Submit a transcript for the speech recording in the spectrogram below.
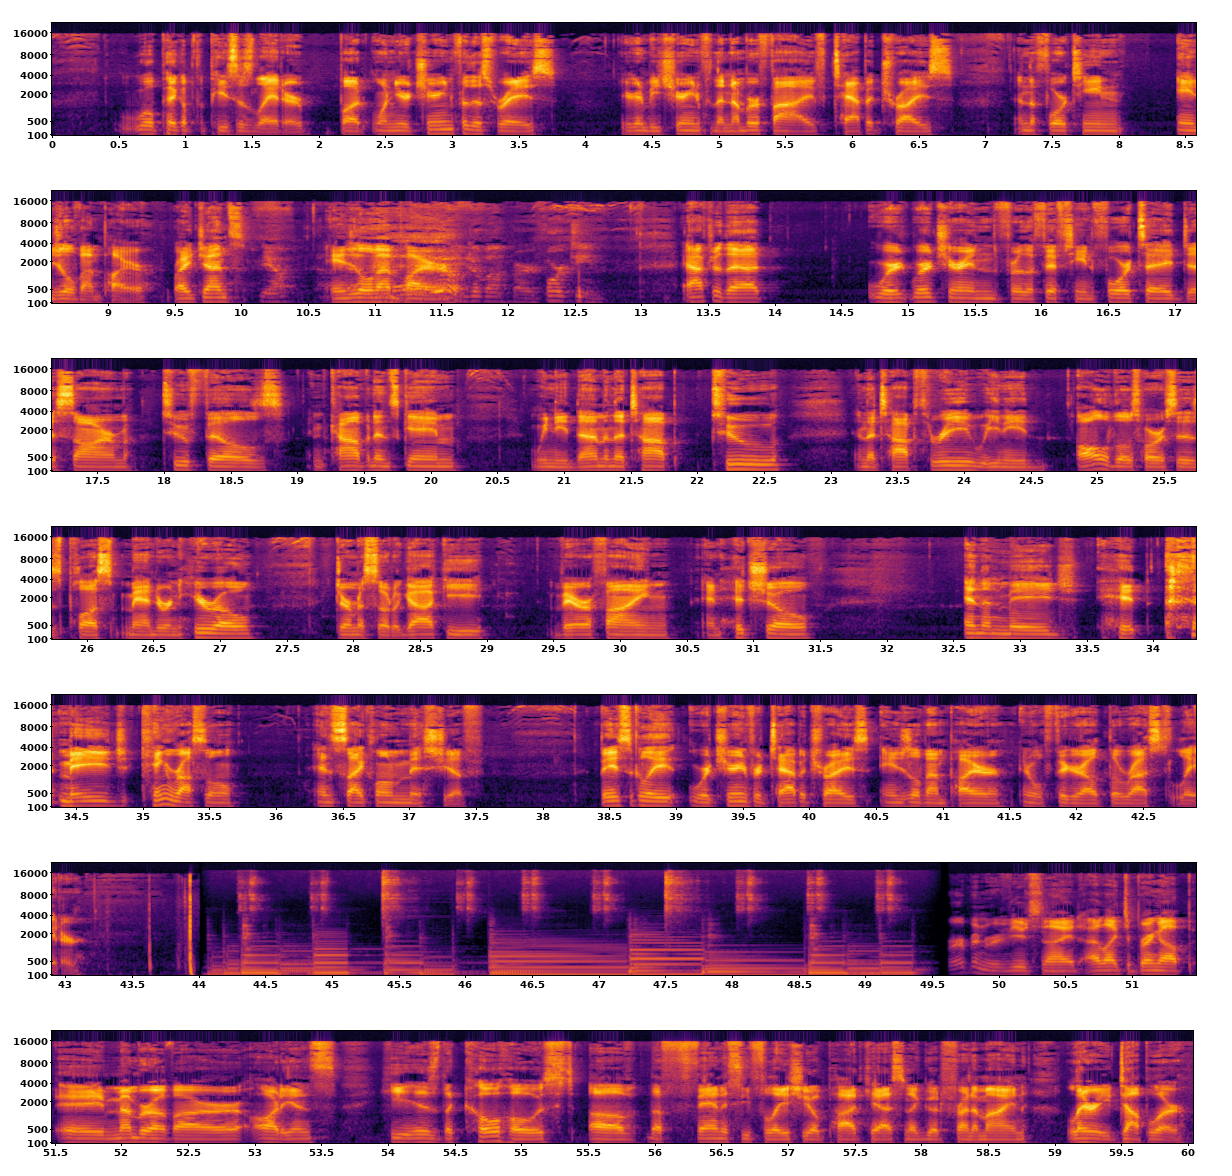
we'll pick up the pieces later. But when you're cheering for this race, you're going to be cheering for the number five, Tapit Trice, and the 14, Angel of Empire. Right, gents? Yep. Angel of Empire. Angel of Empire. 14. After that, we're, we're cheering for the 15, Forte, Disarm, Two Phil's, and Confidence Game. We need them in the top two. In the top three, we need all of those horses plus Mandarin Hero, Derma Sotogake, Verifying, and Hit Show. And then Mage, Hit, Mage, King Russell, and Cyclone Mischief. Basically, we're cheering for Trice, Angel of Empire, and we'll figure out the rest later. Review tonight. I'd like to bring up a member of our audience. He is the co-host of the Fantasy Fellatio podcast and a good friend of mine, Larry Doppler.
